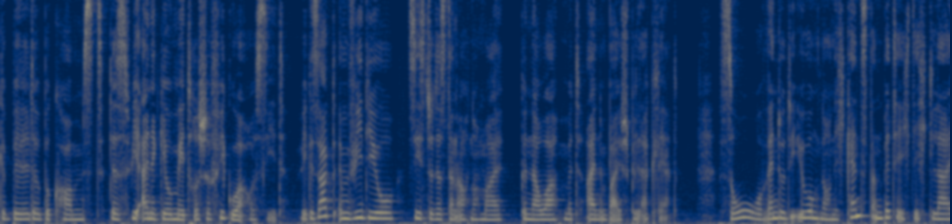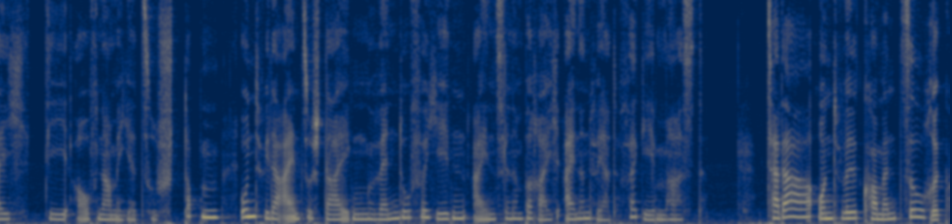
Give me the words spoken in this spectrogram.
Gebilde bekommst, das wie eine geometrische Figur aussieht. Wie gesagt, im Video siehst du das dann auch nochmal genauer mit einem Beispiel erklärt. So, wenn du die Übung noch nicht kennst, dann bitte ich dich gleich, die Aufnahme hier zu stoppen und wieder einzusteigen, wenn du für jeden einzelnen Bereich einen Wert vergeben hast. Tada und willkommen zurück.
